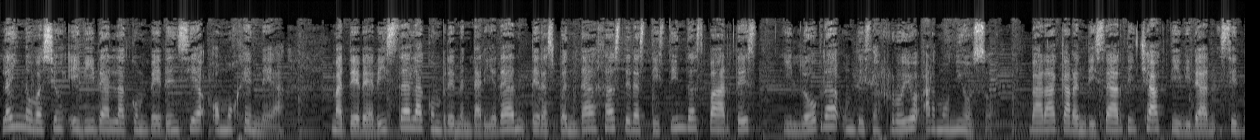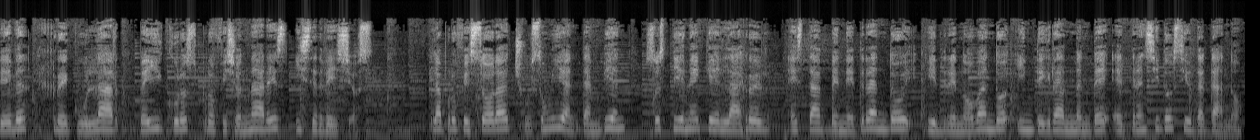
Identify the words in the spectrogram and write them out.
La innovación evita la competencia homogénea, materializa la complementariedad de las ventajas de las distintas partes y logra un desarrollo armonioso. Para garantizar dicha actividad se deben regular vehículos profesionales y servicios. La profesora Chu Songyan también sostiene que la red está penetrando y renovando integralmente el tránsito ciudadano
